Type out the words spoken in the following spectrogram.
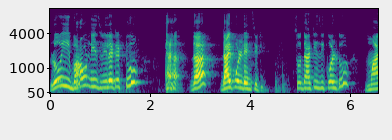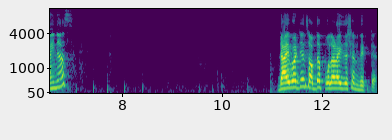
rho E bound is related to the dipole density. So that is equal to minus divergence of the polarization vector.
